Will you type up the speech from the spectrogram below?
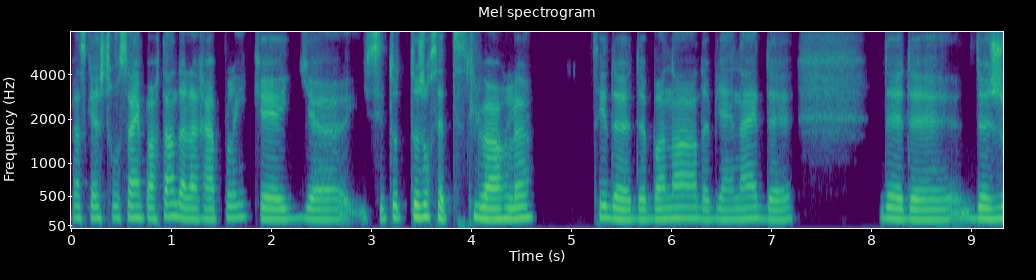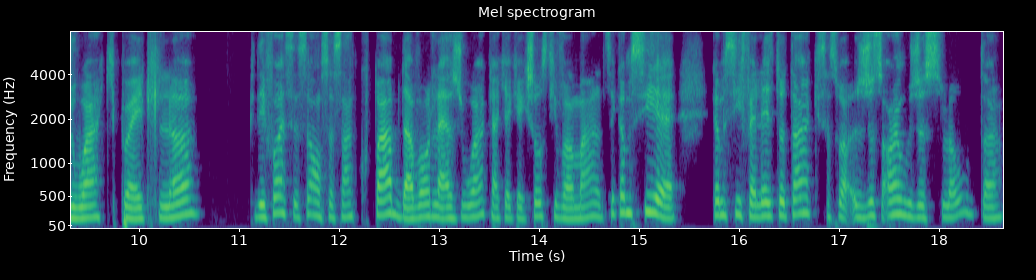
parce que je trouve ça important de le rappeler que c'est toujours cette petite lueur-là de, de bonheur, de bien-être, de, de, joie qui peut être là. Puis des fois, c'est ça, on se sent coupable d'avoir de la joie quand il y a quelque chose qui va mal. C'est comme si euh, comme s'il fallait tout le temps que ce soit juste un ou juste l'autre. Hein.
